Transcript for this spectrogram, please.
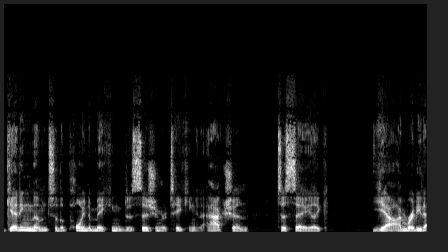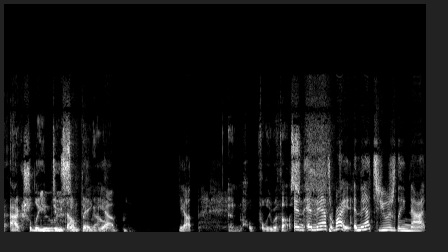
getting them to the point of making a decision or taking an action to say, like, yeah, I'm ready to actually do, do something, something, now. Yeah. Yeah. And hopefully with us. And, and that's right. And that's usually not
